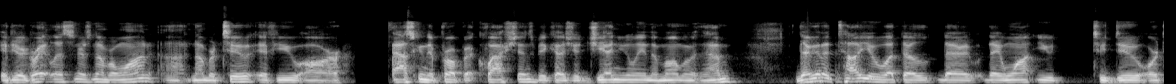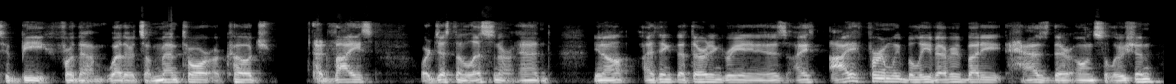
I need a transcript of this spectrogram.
if you're a great listener, is number one. Uh, number two, if you are asking the appropriate questions because you're genuinely in the moment with them, they're going to tell you what they they they want you to do or to be for them, whether it's a mentor, a coach, advice, or just a listener. And you know, I think the third ingredient is I I firmly believe everybody has their own solution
